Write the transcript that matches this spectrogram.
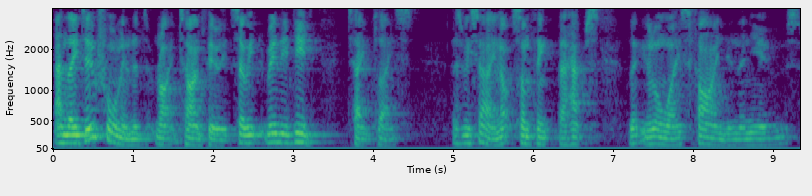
and they do fall in the right time period. So it really did take place. As we say, not something perhaps that you'll always find in the news.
